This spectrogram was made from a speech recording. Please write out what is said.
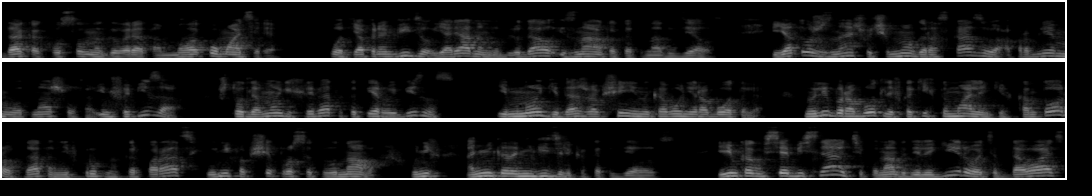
да, как условно говоря, там, молоко матери. Вот, я прям видел, я рядом наблюдал и знаю, как это надо делать. И я тоже, знаешь, очень много рассказываю о проблеме вот нашего инфобиза, что для многих ребят это первый бизнес, и многие даже вообще ни на кого не работали ну, либо работали в каких-то маленьких конторах, да, там не в крупных корпорациях, у них вообще просто этого навыка, у них, они никогда не видели, как это делается. И им как бы все объясняют, типа, надо делегировать, отдавать,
